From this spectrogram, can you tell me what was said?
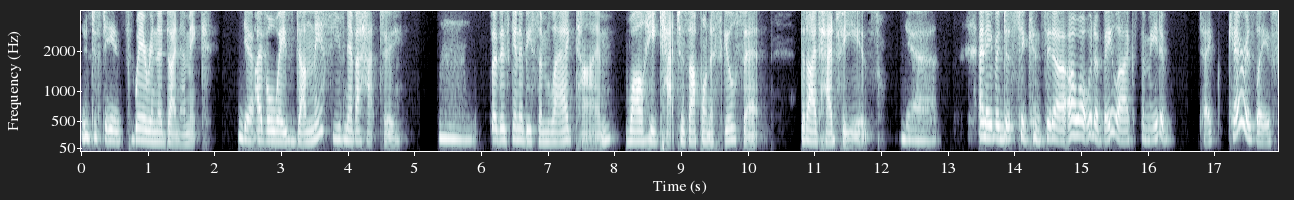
It just is. We're in a dynamic. Yeah. I've always done this. You've never had to. Mm. So there's going to be some lag time while he catches up on a skill set that I've had for years. Yeah. And even just to consider, oh, what would it be like for me to take carer's leave?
